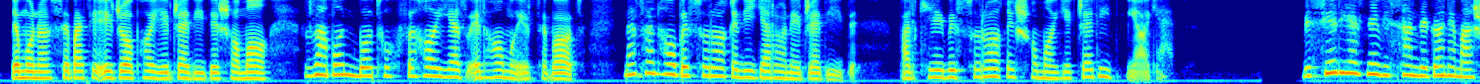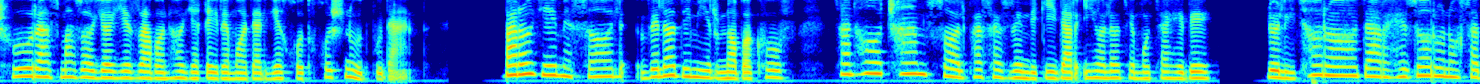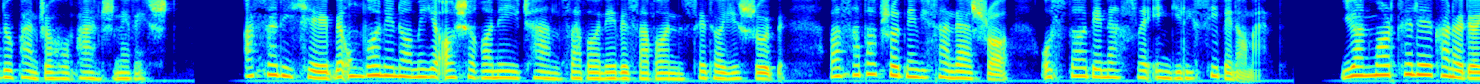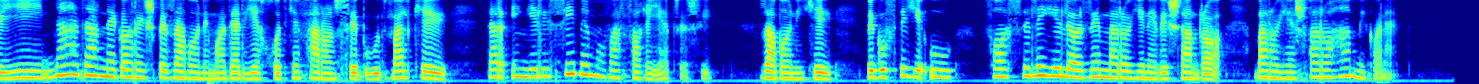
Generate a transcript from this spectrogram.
به مناسبت های جدید شما زبان با تحفه هایی از الهام و ارتباط نه تنها به سراغ دیگران جدید بلکه به سراغ شمای جدید می آید. بسیاری از نویسندگان مشهور از مزایای زبانهای غیر مادری خود خوشنود بودند. برای مثال ولادیمیر ناباکوف تنها چند سال پس از زندگی در ایالات متحده لولیتا را در 1955 نوشت. اثری که به عنوان نامه عاشقانه چند زبانه به زبان ستایش شد و سبب شد نویسندهش را استاد نصر انگلیسی بنامد. یان مارتل کانادایی نه در نگارش به زبان مادری خود که فرانسه بود بلکه در انگلیسی به موفقیت رسید. زبانی که به گفته او فاصله لازم برای نوشتن را برایش فراهم می کند.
